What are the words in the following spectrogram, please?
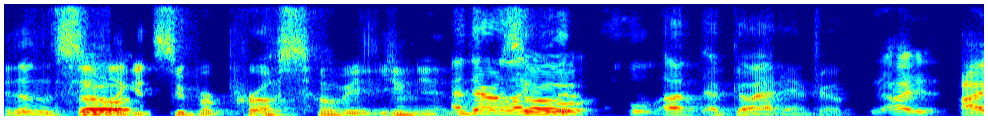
It doesn't So- seem like it's super pro Soviet Union. and they're like So- literal, uh, uh, go ahead, Andrew. I I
